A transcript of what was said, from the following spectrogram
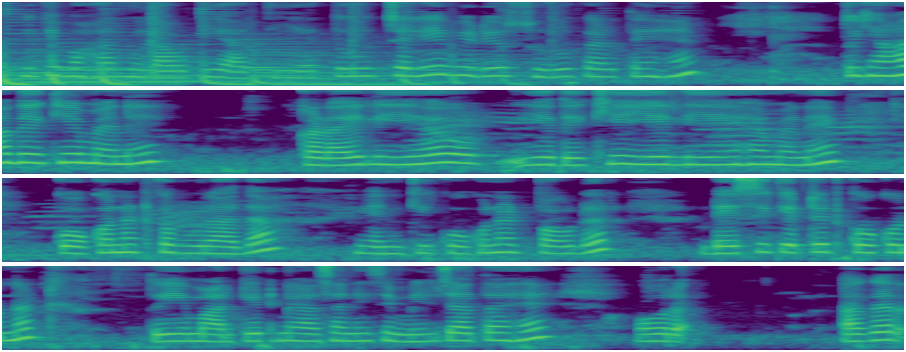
क्योंकि बाहर मिलावटी आती है। तो चलिए वीडियो शुरू करते हैं। तो यहाँ देखिए मैंने कढ़ाई ली है और ये देखिए, ये लिए हैं मैंने कोकोनट का बुरादा, यानी कि कोकोनट पाउडर, डेसिकेटेड कोकोनट। तो ये मार्केट में आसानी से मिल जाता है और अगर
